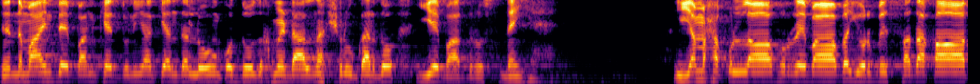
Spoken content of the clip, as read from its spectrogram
نمائندے بن کے دنیا کے اندر لوگوں کو دوزخ میں ڈالنا شروع کر دو، یہ بات درست نہیں ہے۔ یمحق اللہ الربا و یورب صدقات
